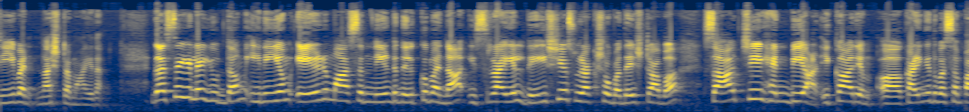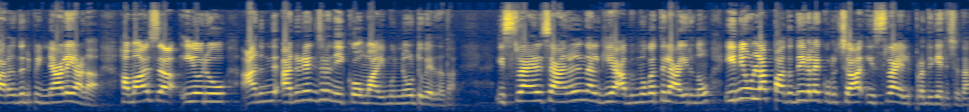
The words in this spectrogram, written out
ജീവൻ നഷ്ടമായത്. ഗസയിലെ യുദ്ധം ഇനിയും ഏഴ് മാസം നീണ്ടു നിൽക്കുമെന്ന് ഇസ്രായേൽ ദേശീയ സുരക്ഷാ ഉപദേഷ്ടാവ് സാച്ചി ഹെൻബിയാൻ ഇക്കാര്യം കഴിഞ്ഞ ദിവസം പറഞ്ഞതിന് പിന്നാലെയാണ് ഹമാസ് ഈ ഒരു അനുരഞ്ജന നീക്കവുമായി മുന്നോട്ട് വരുന്നത്. ഇസ്രായേൽ ചാനൽ നൽകിയ അഭിമുഖത്തിലായിരുന്നു ഇനിയുള്ള പദ്ധതികളെക്കുറിച്ച് ഇസ്രായേൽ പ്രതികരിച്ചത്.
